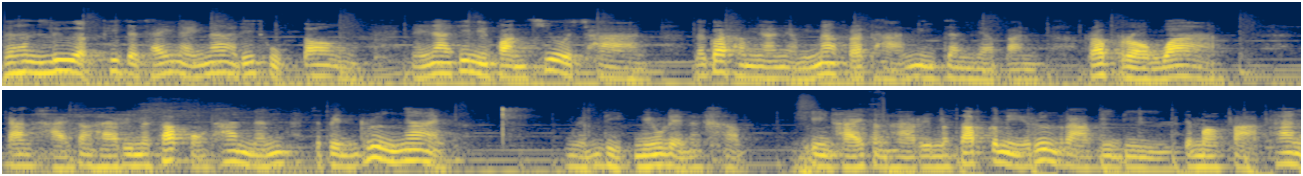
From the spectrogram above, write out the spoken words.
ถ้าท่านเลือกที่จะใช้ในหน้าที่ถูกต้อง ในหน้าที่มีความเชี่ยวชาญ แล้วก็ทำงานอย่างมีมาตรฐานมีจรรยาบรรณรับรองว่าการขายสังหาริมทรัพย์ของท่านนั้นจะเป็นเรื่องง่ายเหมือนดีดนิ้วเลยนะครับเพียงขายสังหาริมทรัพย์ก็มีเรื่องราวดีๆ จะมาฝากท่าน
